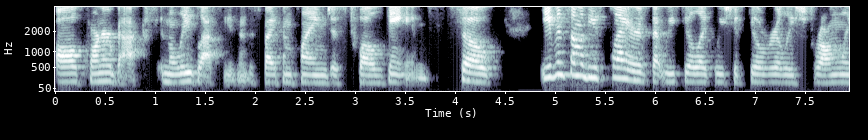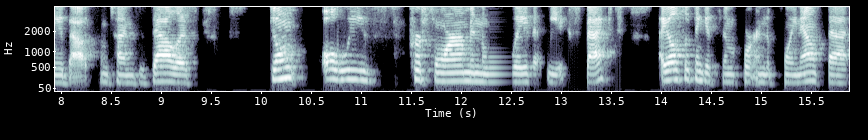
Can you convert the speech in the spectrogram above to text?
all cornerbacks in the league last season, despite him playing just 12 games. So even some of these players that we feel like we should feel really strongly about sometimes with Dallas don't always perform in the way that we expect. I also think it's important to point out that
